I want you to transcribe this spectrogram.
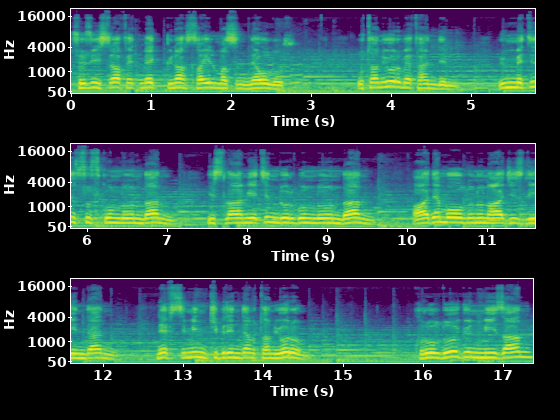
sözü israf etmek günah sayılmasın ne olur. Utanıyorum efendim. Ümmetin suskunluğundan, İslamiyetin durgunluğundan, Adem oğlunun acizliğinden, nefsimin kibrinden utanıyorum. Kurulduğu gün mizan,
